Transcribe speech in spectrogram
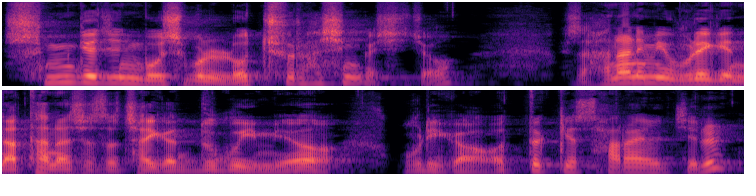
숨겨진 모습을 노출하신 것이죠. 그래서 하나님이 우리에게 나타나셔서 자기가 누구이며 우리가 어떻게 살아야 할지를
